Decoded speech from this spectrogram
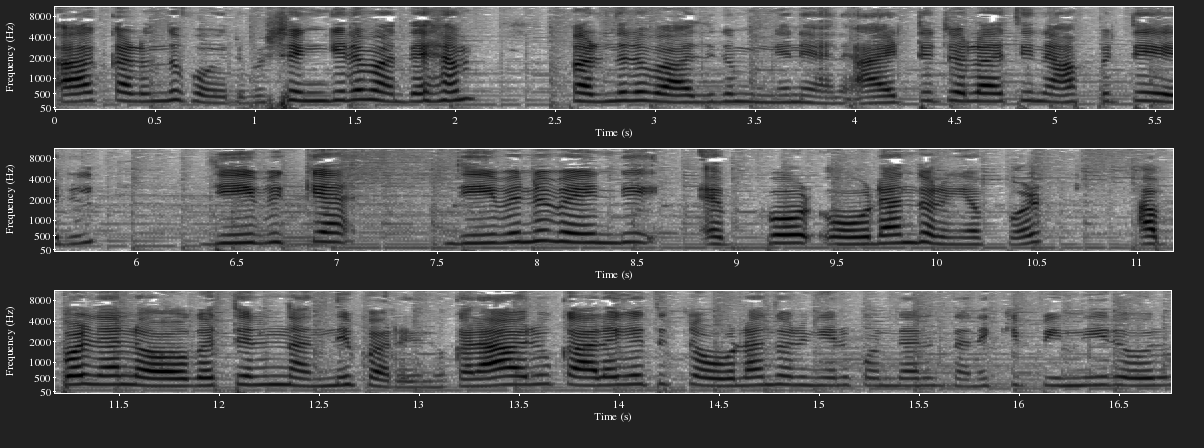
ആ കടന്നു പോയത്. പക്ഷെ എങ്കിലും അദ്ദേഹം പറഞ്ഞൊരു വാചകം ഇങ്ങനെയാണ്. ആയിരത്തി തൊള്ളായിരത്തി നാൽപ്പത്തി ഏഴിൽ ജീവിക്കാൻ ജീവന് വേണ്ടി എപ്പോൾ ഓടാൻ തുടങ്ങിയപ്പോൾ അപ്പോൾ ഞാൻ ലോകത്തിന് നന്ദി പറയുന്നു. കാരണം ആ ഒരു കാലഘട്ടത്തിൽ ഓടാൻ തുടങ്ങിയത് കൊണ്ടാണ് തനിക്ക് പിന്നീട് ഒരു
